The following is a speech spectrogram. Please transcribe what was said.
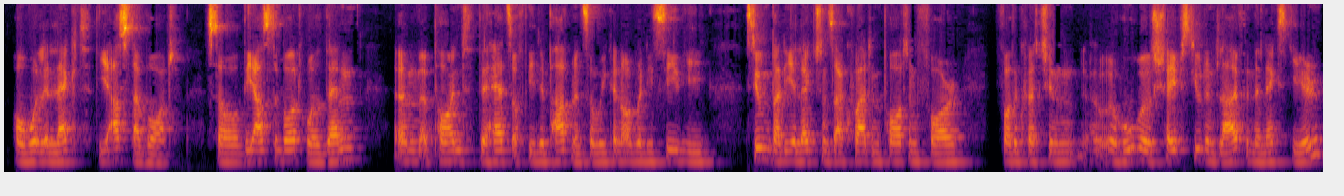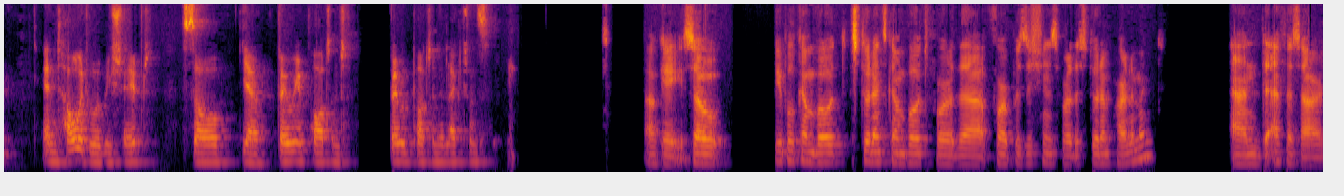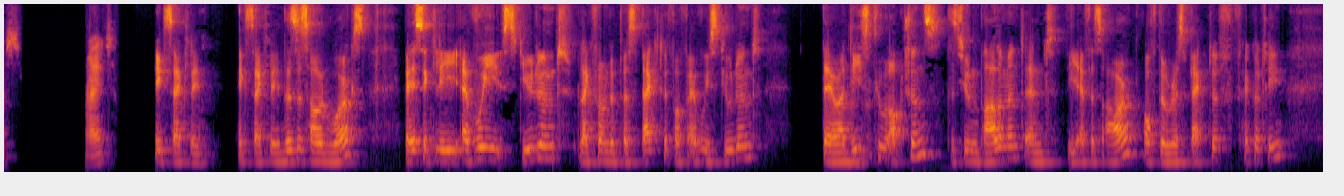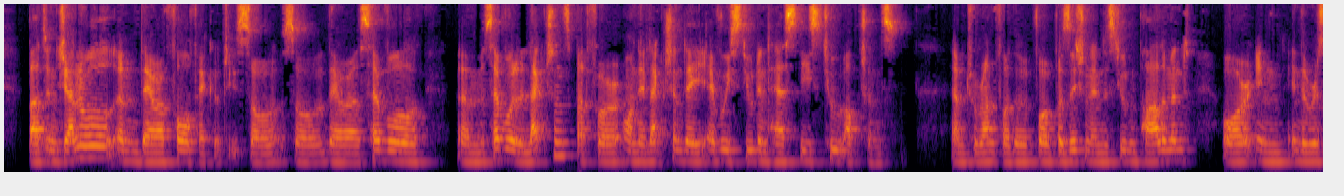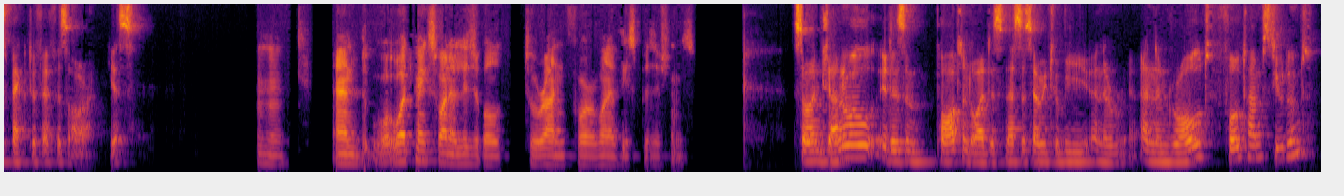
or will elect the AStA board. So the AStA board will then um, appoint the heads of the department. So we can already see the student body elections are quite important for, for the question uh, who will shape student life in the next year and how it will be shaped. So yeah, very important, very important elections. Okay, so people can vote, students can vote for the for positions for the student parliament and the FSRs, right? Exactly, exactly. This is how it works. Basically, every student, like from the perspective of every student, there are these two options, the student parliament and the FSR of the respective faculty. But in general, um, there are four faculties. So, so there are several um, several elections, but for on election day, every student has these two options um, to run for the for a position in the student parliament or in in the respective FSR. Yes. Mm -hmm. And what makes one eligible to run for one of these positions? So in general, it is important or it is necessary to be an, an enrolled full-time student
